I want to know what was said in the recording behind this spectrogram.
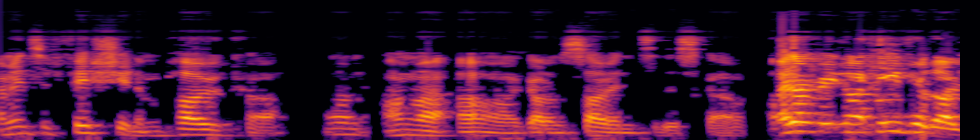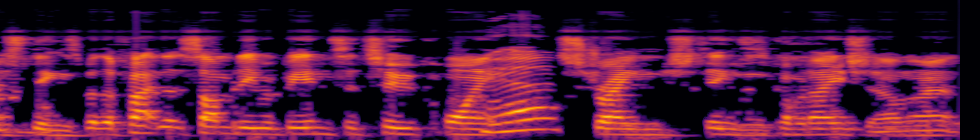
I'm into fishing and poker. I'm, I'm like, oh my god, I'm so into this girl. I don't really like either of those things, but the fact that somebody would be into two quite Yeah. strange things as a combination, I'm like,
